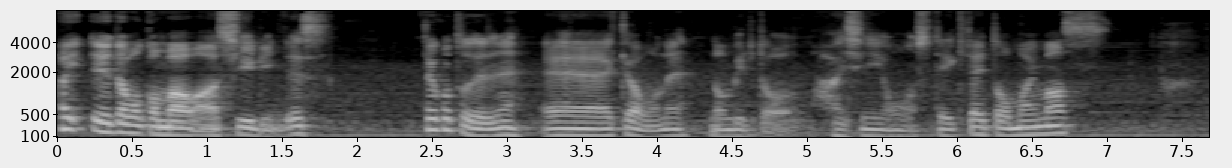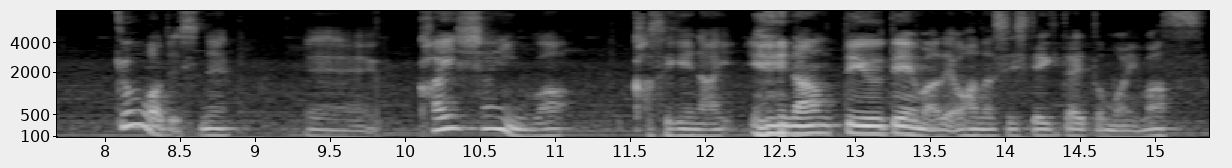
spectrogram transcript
はい、えー、どうもこんばんは、シーリンです。ということでね、えー、今日もね、のんびりと配信をしていきたいと思います。今日はですね、えー、会社員は稼げない なんていうテーマでお話ししていきたいと思います。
